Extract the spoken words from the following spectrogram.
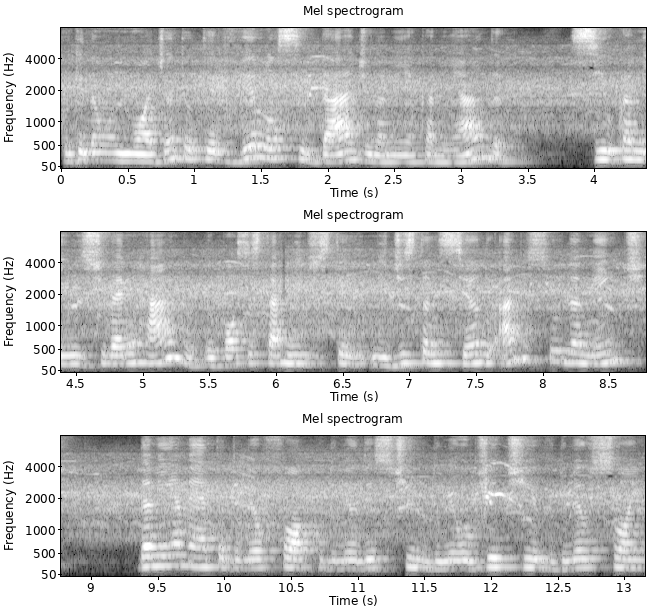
Porque não, não adianta eu ter velocidade na minha caminhada se o caminho estiver errado. Eu posso estar me, me distanciando absurdamente da minha meta, do meu foco, do meu destino, do meu objetivo, do meu sonho,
